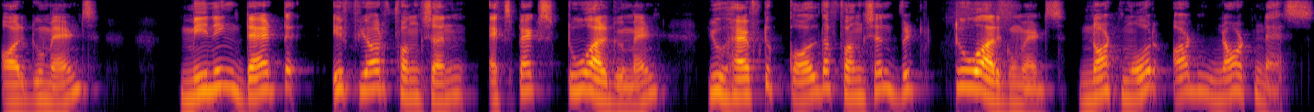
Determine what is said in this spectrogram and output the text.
arguments meaning that if your function expects two argument you have to call the function with two arguments not more or not less.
